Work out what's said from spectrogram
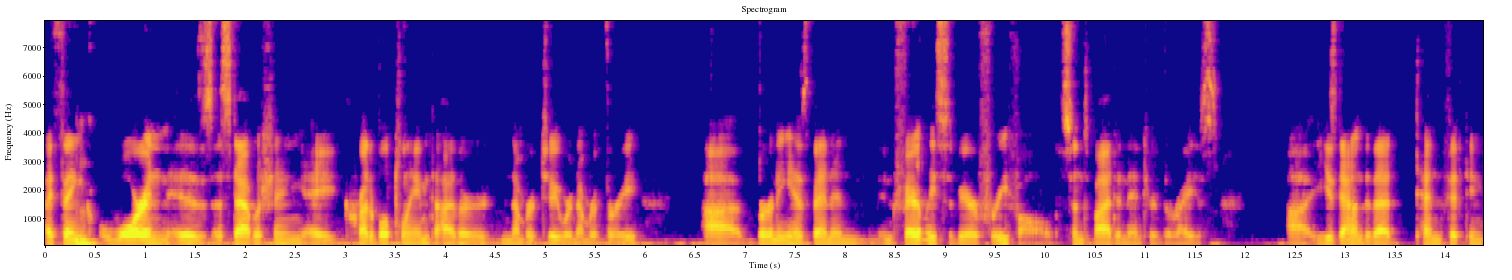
I think mm. Warren is establishing a credible claim to either number two or number three. Uh, Bernie has been in, in fairly severe free fall since Biden entered the race uh, he's down to that 10 15%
